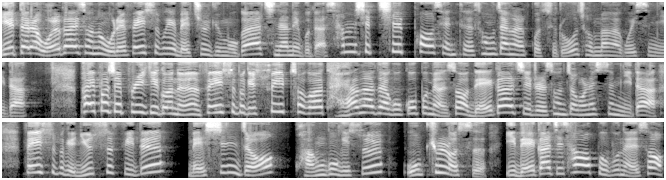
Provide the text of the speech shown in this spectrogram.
이에 따라 월가에서는 올해 페이스북의 매출 규모가 지난해보다 37%성 성장할 것으로 전망하고 있습니다. 파이퍼 제프리 기관은 페이스북의 수입처가 다양하다고 꼽으면서 네 가지를 선정을 했습니다. 페이스북의 뉴스피드, 메신저, 광고 기술, 오큘러스 이 네 가지 사업 부분에서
